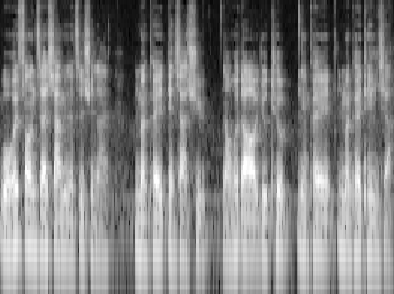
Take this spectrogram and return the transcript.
我会放在下面的资讯栏，你们可以点下去，然后会到 YouTube，你可以你们可以听一下。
